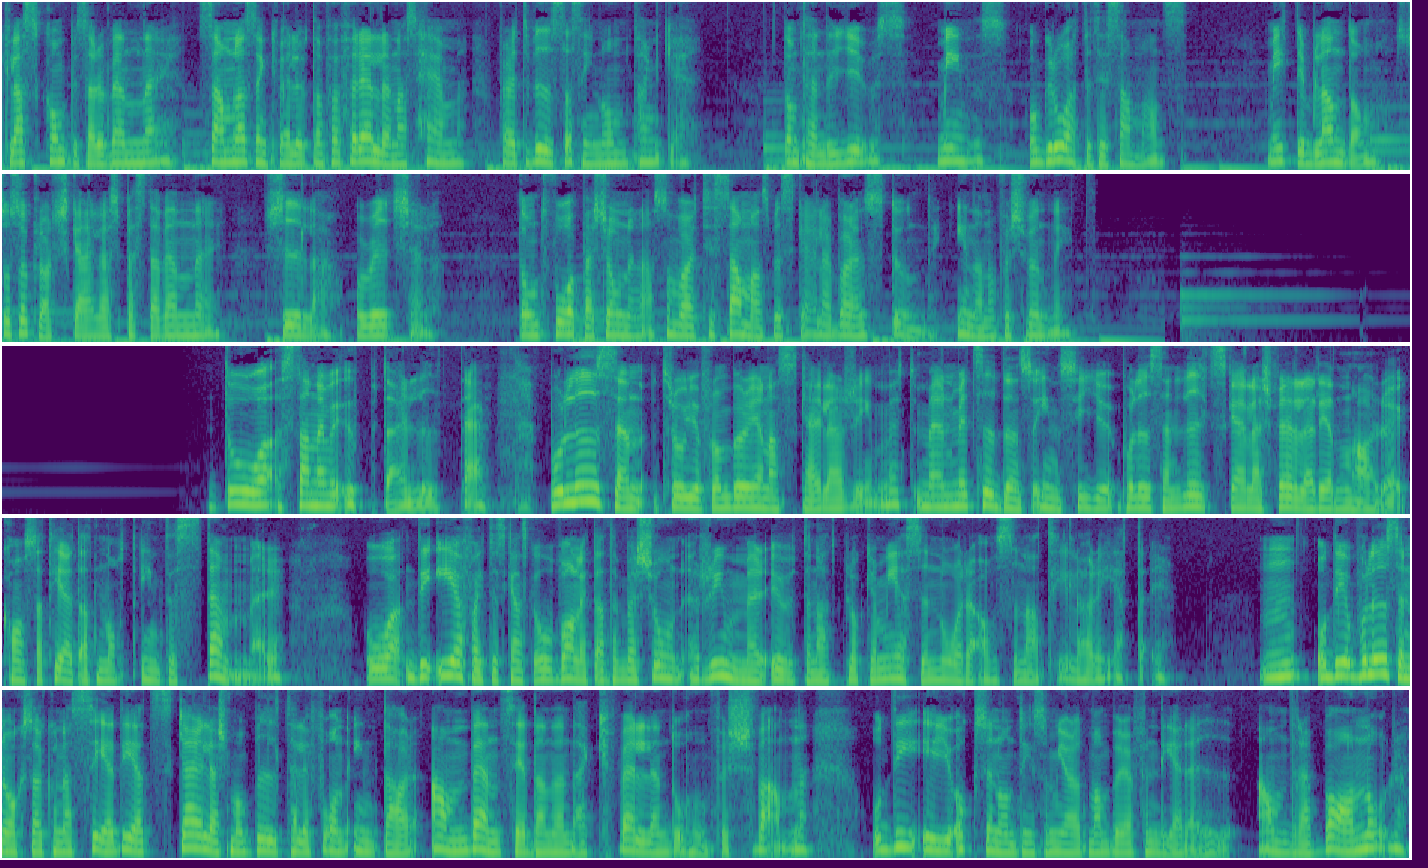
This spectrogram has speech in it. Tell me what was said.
Klasskompisar och vänner samlas en kväll utanför föräldrarnas hem för att visa sin omtanke. De tänder ljus, minns och gråter tillsammans. Mitt ibland dem står såklart Skylars bästa vänner, Sheila och Rachel. De två personerna som varit tillsammans med Skylar bara en stund innan de försvunnit. Då stannar vi upp där lite. Polisen tror ju från början att Skylar rymt. Men med tiden så inser ju polisen likt Skylars föräldrar redan har eh, konstaterat att något inte stämmer. Och det är faktiskt ganska ovanligt att en person rymmer utan att plocka med sig några av sina tillhörigheter. Mm. Och det polisen nu också har kunnat se det är att Skylars mobiltelefon inte har använts sedan den där kvällen då hon försvann. Och det är ju också någonting som gör att man börjar fundera i andra banor.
